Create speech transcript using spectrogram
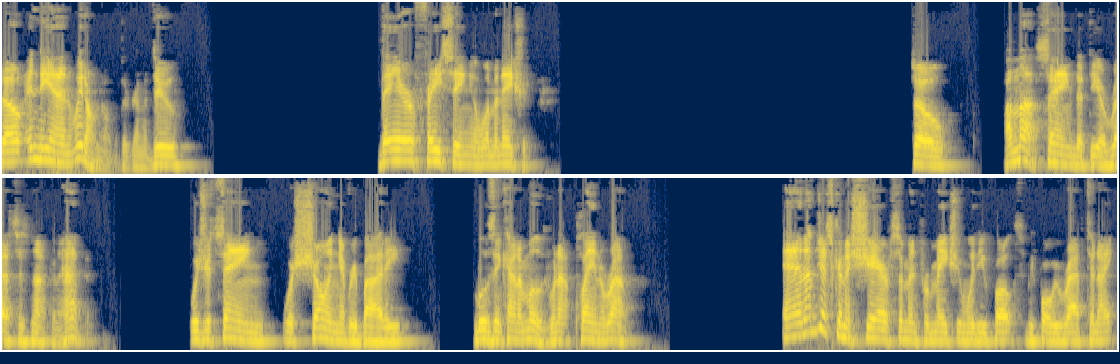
So, in the end, we don't know what they're going to do. They are facing elimination. So, I'm not saying that the arrest is not going to happen. We're just saying we're showing everybody moves and kind of moves. We're not playing around. And I'm just going to share some information with you folks before we wrap tonight.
